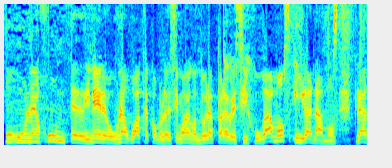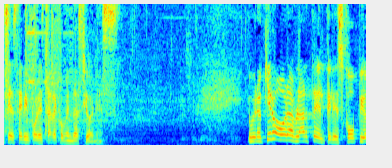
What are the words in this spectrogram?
un, un enjunte de dinero, una huaca, como lo decimos en Honduras, para ver si jugamos y ganamos. Gracias, Eli, por estas recomendaciones. Y bueno, quiero ahora hablarte del telescopio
